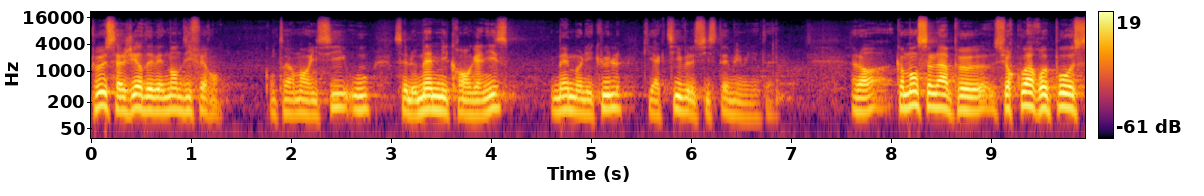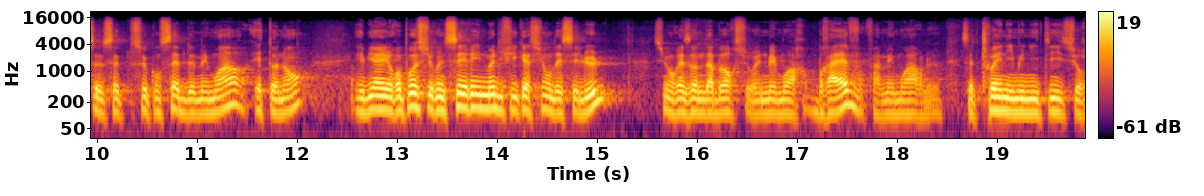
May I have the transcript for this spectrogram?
peut s'agir d'événements différents, contrairement ici où c'est le même micro-organisme, même molécule qui active le système immunitaire. Alors, comment cela peut, sur quoi repose ce, concept de mémoire étonnant? Eh bien, il repose sur une série de modifications des cellules. Si on raisonne d'abord sur une mémoire brève, enfin mémoire, cette train immunity sur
